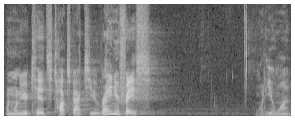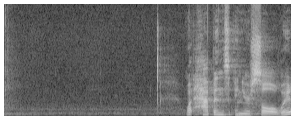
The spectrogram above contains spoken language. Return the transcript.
When one of your kids talks back to you right in your face, what do you want? What happens in your soul? Where,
